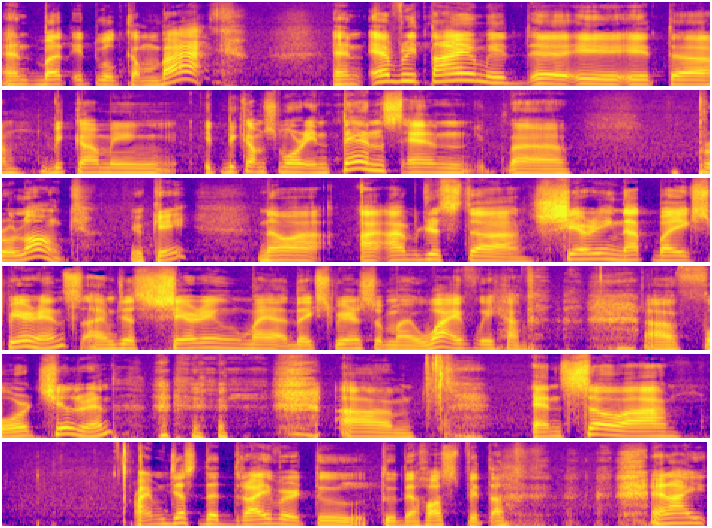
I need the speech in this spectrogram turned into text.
and but it will come back and every time it uh, it, uh, becoming it becomes more intense and uh, prolonged okay? Now uh, I, i'm just uh, sharing not by experience. I'm just sharing my the experience of my wife. We have uh, four children. Um, and so i'm just the driver to to the hospital. And I,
